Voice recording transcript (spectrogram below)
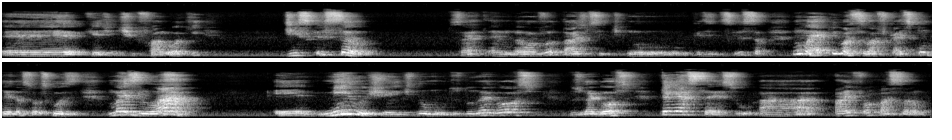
é, que a gente falou aqui de inscrição, certo? É, é uma vantagem no, no, no quesito de inscrição. Não é que você vai ficar escondendo as suas coisas, mas lá é, menos gente do mundo do negócio, dos negócios tem acesso à, à informação,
